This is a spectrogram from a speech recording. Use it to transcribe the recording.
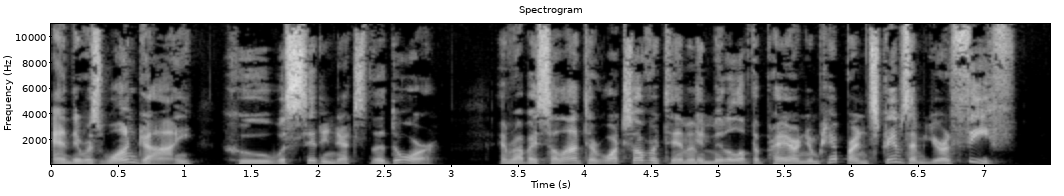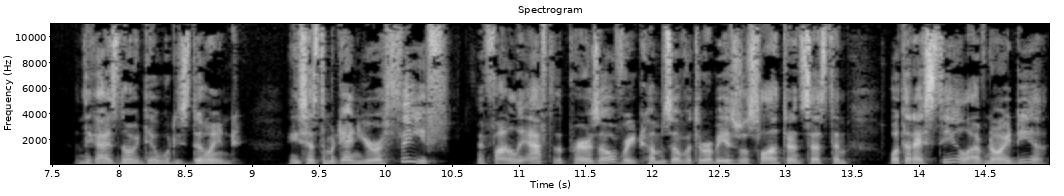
And there was one guy who was sitting next to the door. And Rabbi Salanter walks over to him in the middle of the prayer on Yom Kippur and screams at him, you're a thief. And the guy has no idea what he's doing. And he says to him again, you're a thief. And finally, after the prayer is over, he comes over to Rabbi Israel Salanter and says to him, what did I steal? I have no idea.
